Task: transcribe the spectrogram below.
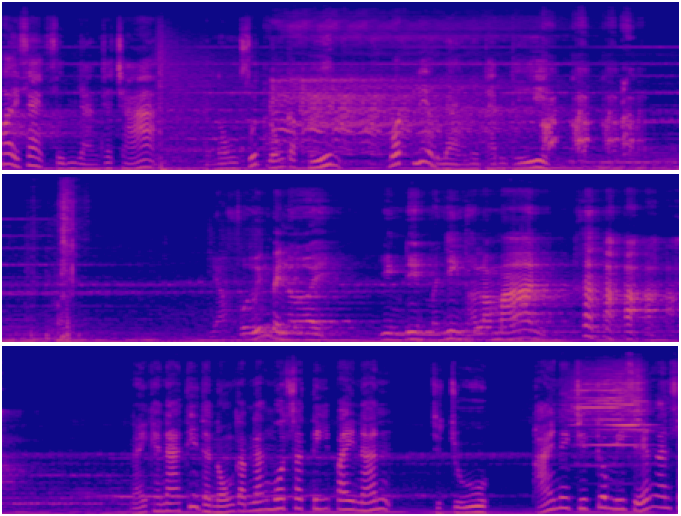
ค่อยๆแทรกซึมอย่างช้าๆธนงสุดลงกับพื้นหมดเลี่ยวแรงในทันที อย่าฝืนไปเลย ยิ่งดิ้นมันยิ่งทรมาน ในขณะที่ธนงกำลังหมดสติไปนั้นจู่ๆภายในจิตก็มีเสียงอันส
